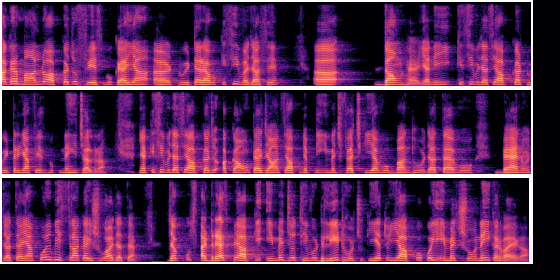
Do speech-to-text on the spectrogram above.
अगर मान लो आपका जो फेसबुक है या ट्विटर है, वो किसी वजह से डाउन है, यानी किसी वजह से आपका ट्विटर या फेसबुक नहीं चल रहा, या किसी वजह से आपका जो अकाउंट है, जहाँ से आपने अपनी इमेज फैच किया वो बंद हो जाता है, वो बैन हो जाता है, या कोई भी इस तरह का इशू आ जाता है। जब उस एड्रेस पे आपकी इमेज जो थी, वो डिलीट हो चुकी है तो ये आपको कोई इमेज शो नहीं करवाएगा।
